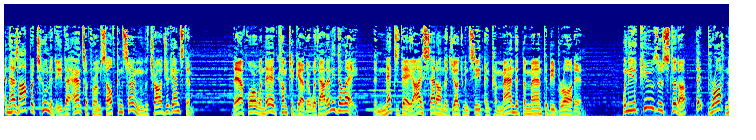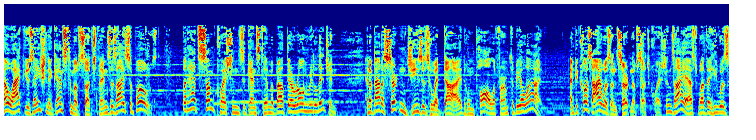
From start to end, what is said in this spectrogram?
and has opportunity to answer for himself concerning the charge against him. Therefore, when they had come together without any delay, the next day I sat on the judgment seat and commanded the man to be brought in. When the accusers stood up, they brought no accusation against him of such things as I supposed, but had some questions against him about their own religion and about a certain Jesus who had died, whom Paul affirmed to be alive. And because I was uncertain of such questions, I asked whether he was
